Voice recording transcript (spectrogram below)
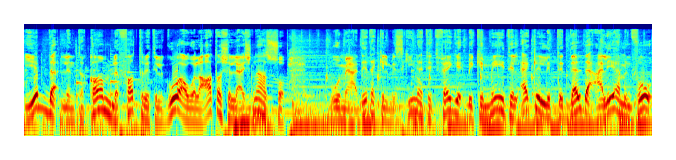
يبدأ الانتقام لفترة الجوع والعطش اللي عشناها الصبح. ومعدتك المسكينة تتفاجئ بكمية الأكل اللي بتدلدق عليها من فوق.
